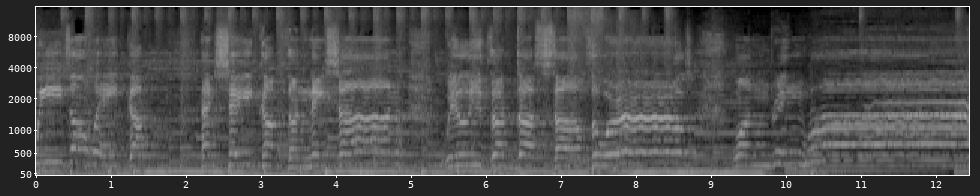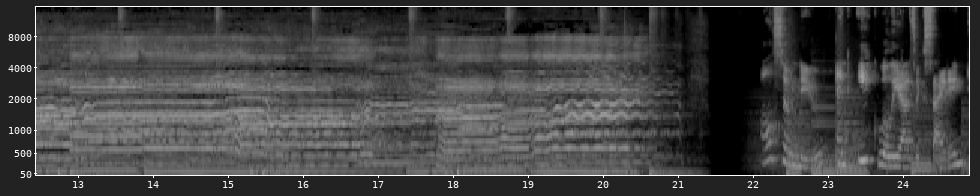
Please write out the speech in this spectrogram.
we don't wake up and shake up the nation? We'll eat the dust of the world, wondering new and equally as exciting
